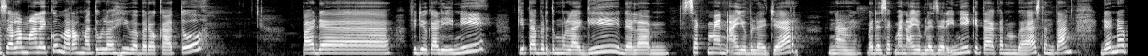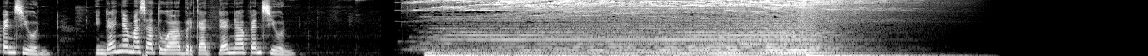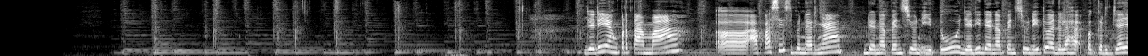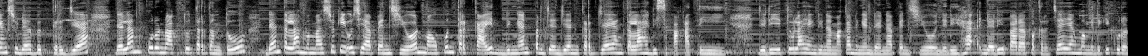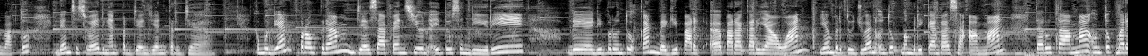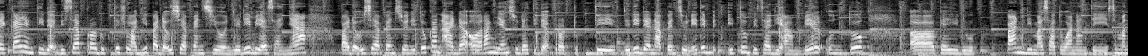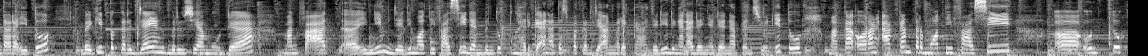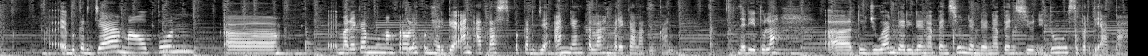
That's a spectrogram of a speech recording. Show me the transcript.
Assalamualaikum warahmatullahi wabarakatuh. Pada video kali ini kita bertemu lagi dalam segmen Ayo Belajar. Nah, pada segmen Ayo Belajar ini kita akan membahas tentang dana pensiun. Indahnya masa tua berkat dana pensiun. Jadi yang pertama uh, apa sih sebenarnya dana pensiun itu? Jadi dana pensiun itu adalah hak pekerja yang sudah bekerja dalam kurun waktu tertentu dan telah memasuki usia pensiun maupun terkait dengan perjanjian kerja yang telah disepakati. Jadi itulah yang dinamakan dengan dana pensiun. Jadi hak dari para pekerja yang memiliki kurun waktu dan sesuai dengan perjanjian kerja. Kemudian program jasa pensiun itu sendiri di, diperuntukkan bagi par, uh, para karyawan yang bertujuan untuk memberikan rasa aman, terutama untuk mereka yang tidak bisa produktif lagi pada usia pensiun. Jadi biasanya pada usia pensiun itu kan ada orang yang sudah tidak produktif. Jadi dana pensiun itu itu bisa diambil untuk uh, kehidupan di masa tua nanti. Sementara itu, bagi pekerja yang berusia muda, manfaat uh, ini menjadi motivasi dan bentuk penghargaan atas pekerjaan mereka. Jadi dengan adanya dana pensiun itu, maka orang akan termotivasi uh, untuk uh, bekerja maupun uh, mereka memperoleh penghargaan atas pekerjaan yang telah mereka lakukan. Jadi itulah uh, tujuan dari dana pensiun dan dana pensiun itu seperti apa.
